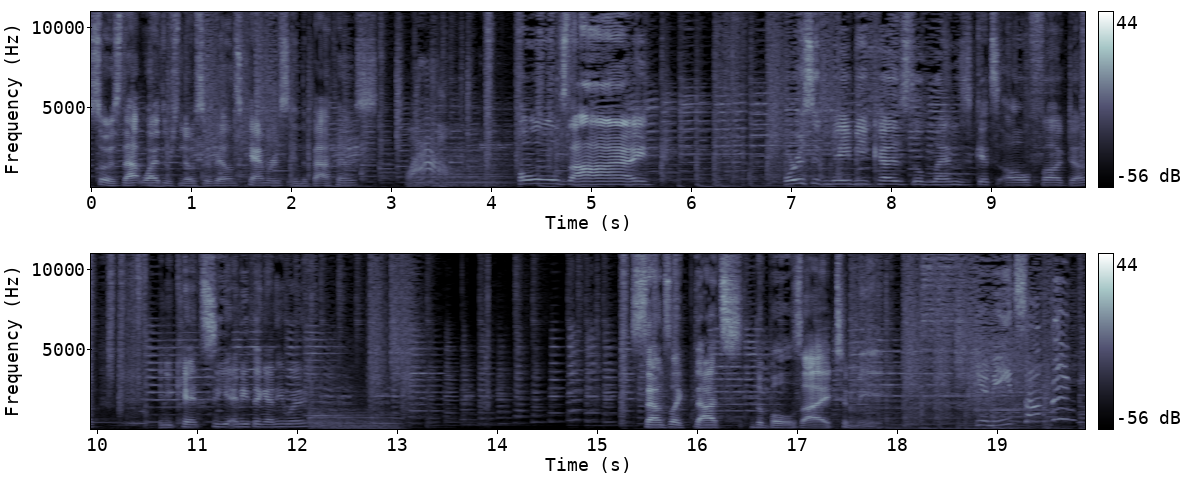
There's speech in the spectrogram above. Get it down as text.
so is that why there's no surveillance cameras in the bathhouse? wow. Bullseye! Or is it maybe because the lens gets all fogged up and you can't see anything anyway? Sounds like that's the bullseye to me. You need something?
